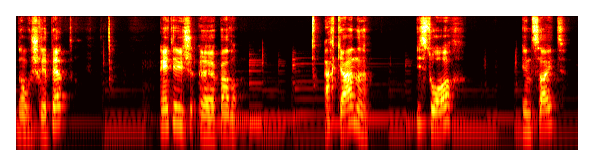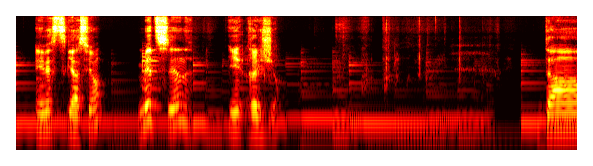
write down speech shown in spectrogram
Donc, je répète. Euh, pardon. Arcane, Histoire, Insight, Investigation, Médecine et Religion. Dans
